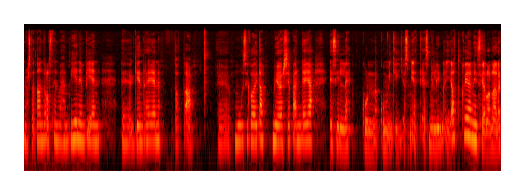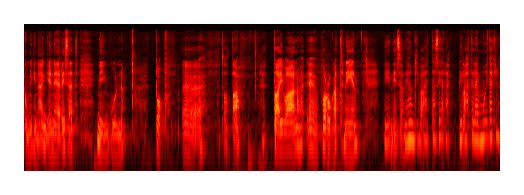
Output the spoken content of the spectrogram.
nostetaan tällaisten vähän pienempien äh, genrejen tota, muusikoita myös ja bändejä esille, kun kumminkin, jos miettii esimerkiksi Linnan jatkoja, niin siellä on aina kumminkin nämä geneeriset niin kuin pop äh, tota, taivaan porukat, niin, niin, niin se on ihan kiva, että siellä vilahtelee muitakin.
